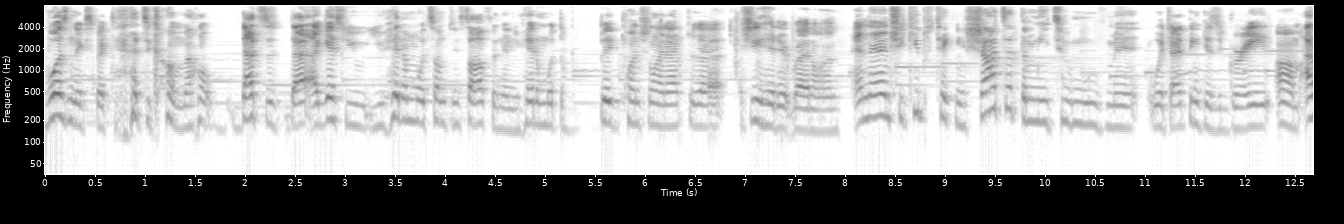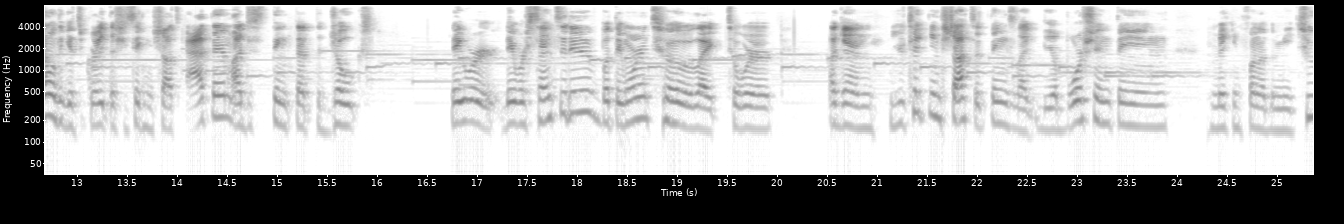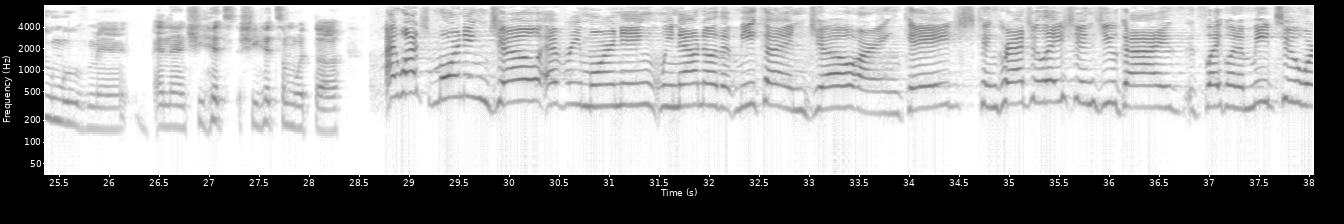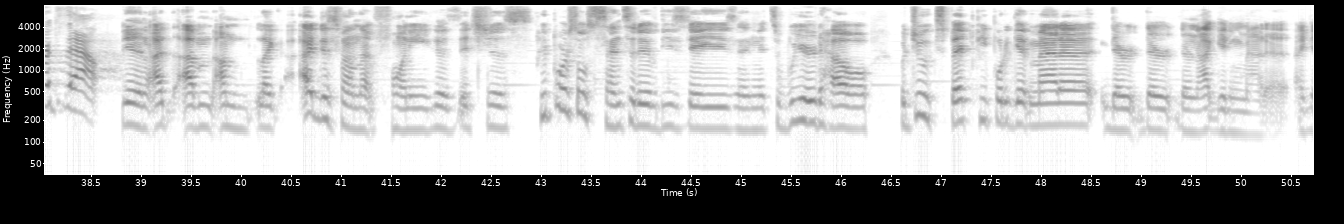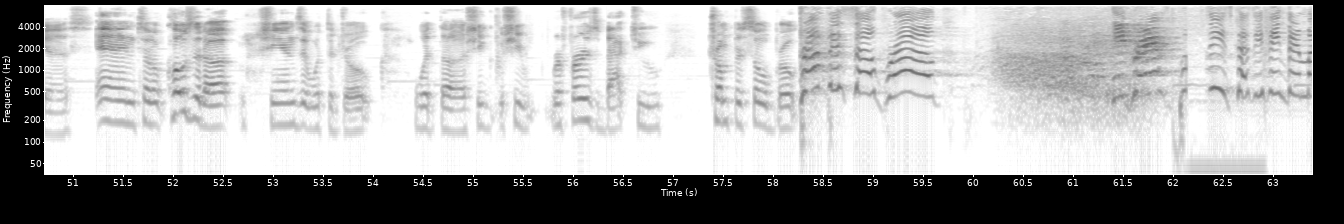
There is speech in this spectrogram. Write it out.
wasn't expecting that to come out. That's a, that. I guess you you hit him with something soft, and then you hit him with the big punchline after that. She hit it right on. And then she keeps taking shots at the Me Too movement, which I think is great. Um, I don't think it's great that she's taking shots at them. I just think that the jokes they were they were sensitive, but they weren't to like to where again, you're taking shots at things like the abortion thing, making fun of the Me Too movement, and then she hits she hits them with the watch Morning Joe every morning. We now know that Mika and Joe are engaged. Congratulations, you guys. It's like when a Me Too works out. Yeah, I, I'm, I'm like, I just found that funny because it's just people are so sensitive these days, and it's weird how what you expect people to get mad at, they're they're they're not getting mad at, I guess. And to close it up, she ends it with the joke. With the she she refers back to Trump is so broke. Trump is he grabs pussies because he thinks there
